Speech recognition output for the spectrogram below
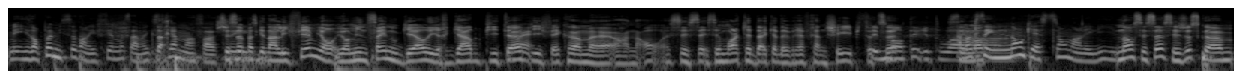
mais ils n'ont pas mis ça dans les films. Moi, ça m'a extrêmement fâché. c'est ça, parce que dans les films, ils ont, ils ont mis une scène où Gail, il regarde Pita, puis il fait comme Ah non, c'est- moi qui, de- qui devrais Frencher, puis tout C'est mon territoire. Alors mon- que c'est une non-question dans les livres. Non, c'est ça, c'est juste comme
